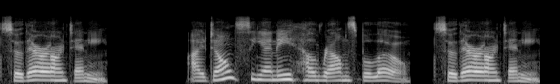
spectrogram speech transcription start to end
so there aren't any. I don't see any hell realms below, so there aren't any.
